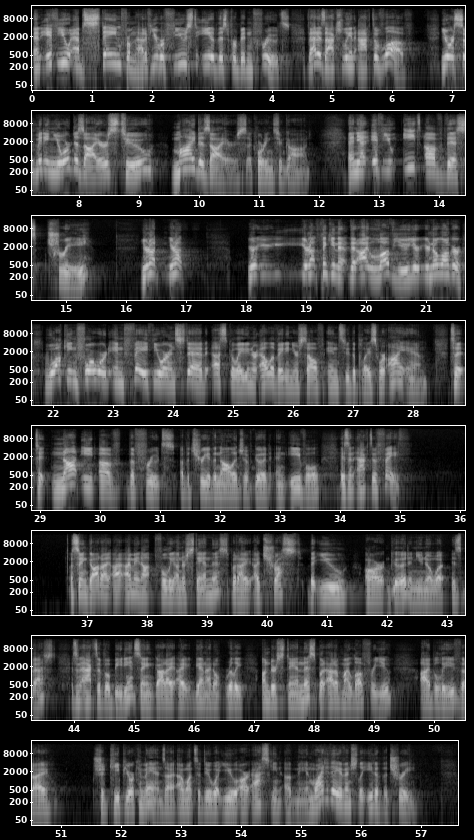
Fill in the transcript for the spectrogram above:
And if you abstain from that, if you refuse to eat of this forbidden fruit, that is actually an act of love. You are submitting your desires to my desires, according to God. And yet, if you eat of this tree, you're not, you're not, you're not thinking that, that I love you. You're, you're no longer walking forward in faith. You are instead escalating or elevating yourself into the place where I am. To, to not eat of the fruits of the tree of the knowledge of good and evil is an act of faith. saying, God, I, I, I may not fully understand this, but I, I trust that you are good and you know what is best. It's an act of obedience, saying, God, I, I again, I don't really understand this, but out of my love for you, I believe that I should keep your commands. I, I, want to do what you are asking of me. And why do they eventually eat of the tree?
